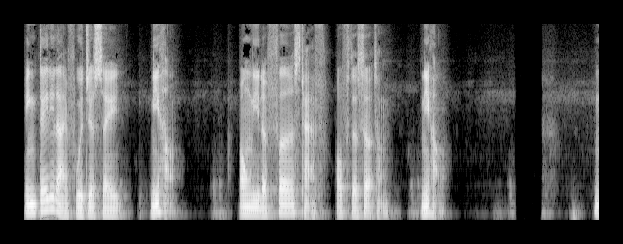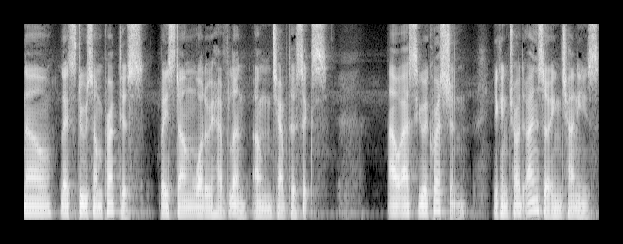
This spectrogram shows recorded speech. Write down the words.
in daily life we just say ni hao. Only the first half of the third tone. 你好. Now let's do some practice based on what we have learned on chapter 6. I'll ask you a question. You can try to answer in Chinese,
